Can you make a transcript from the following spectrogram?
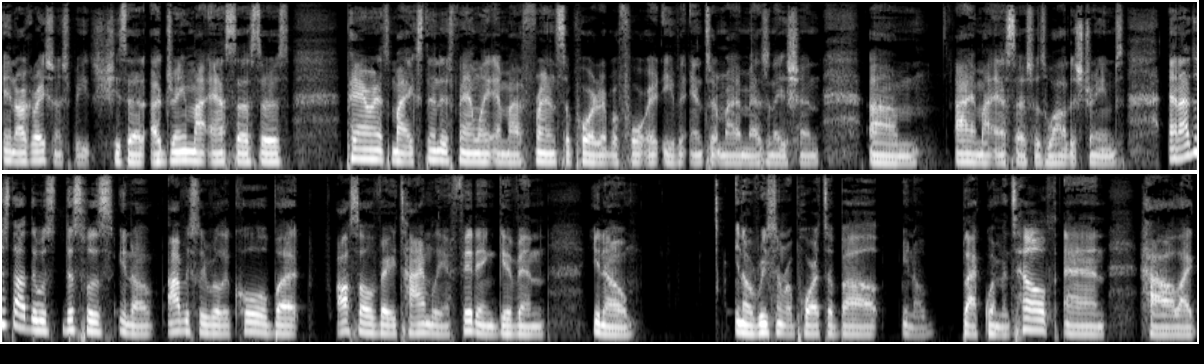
inauguration speech. She said, "I dream my ancestors." parents, my extended family, and my friends supported before it even entered my imagination. Um, I and my ancestors' wildest dreams, and I just thought there was this was you know obviously really cool, but also very timely and fitting given you know you know recent reports about you know black women's health and how like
